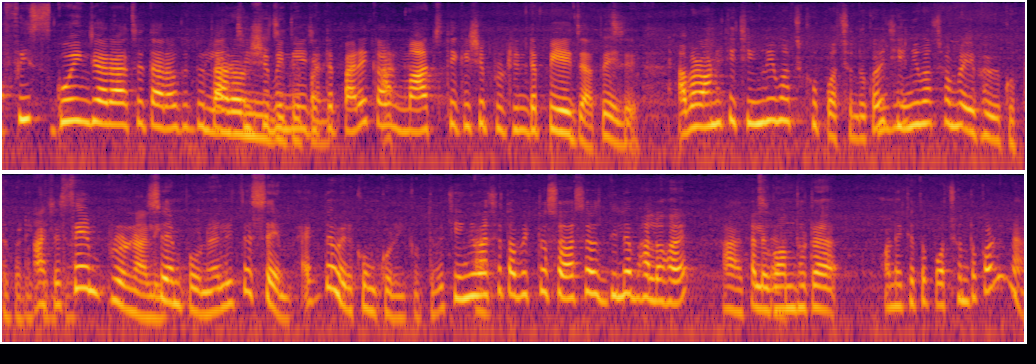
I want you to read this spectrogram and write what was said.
অফিস গোয়িং যারা আছে তারাও কিন্তু লাঞ্চ হিসেবে নিয়ে যেতে পারে। কারণ মাছ থেকে সে প্রোটিনটা পেয়ে যাচ্ছে। আবার অনেকে চিংড়ি মাছ খুব পছন্দ করে চিংড়ি মাছ আমরা এইভাবে করতে পারি আচ্ছা সেম প্রণালী। সেম প্রণালীতে সেম একদম এরকম করেই করতে পারি। চিংড়ি মাছে তবে একটু সয়া সস দিলে ভালো হয় আচ্ছা। তাহলে গন্ধটা অনেকে তো পছন্দ করে না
